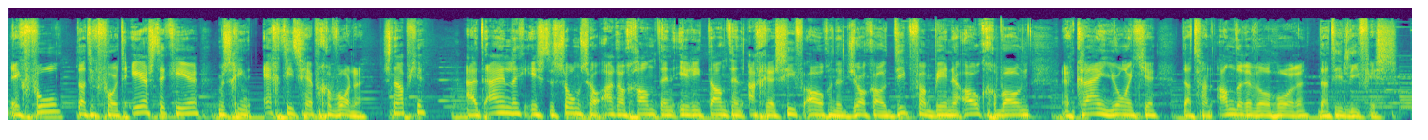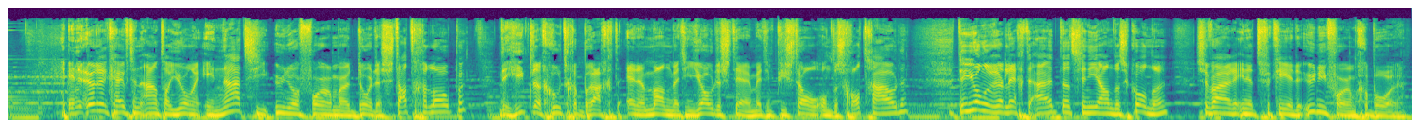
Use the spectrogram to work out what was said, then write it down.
Ik voel dat ik voor het eerste keer misschien echt iets heb gewonnen. Snap je? Uiteindelijk is de soms zo arrogant en irritant en agressief ogende Jocko diep van binnen ook gewoon een klein jongetje dat van anderen wil horen dat hij lief is. In Urk heeft een aantal jongen in nazi-uniformen door de stad gelopen. De Hitlergroet gebracht en een man met een jodenster met een pistool onder schot gehouden. De jongeren legden uit dat ze niet anders konden. Ze waren in het verkeerde uniform geboren.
